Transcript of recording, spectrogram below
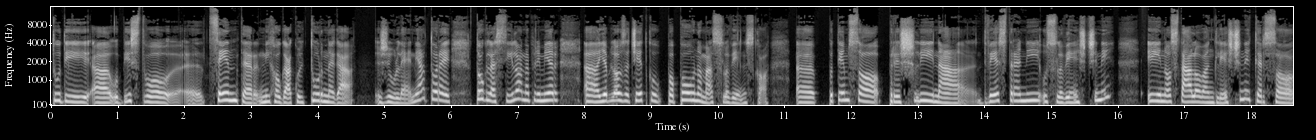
tudi v bistvu center njihovega kulturnega življenja. Torej, to glasilo, naprimer, uh, je bilo v začetku popolnoma slovensko. Uh, potem so prešli na dve strani v slovenščini in ostalo v angleščini, ker so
